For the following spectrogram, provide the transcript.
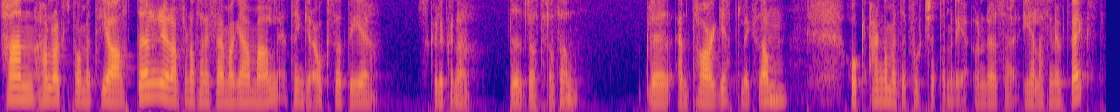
Han håller också på med teater redan från att han är fem år gammal. Jag tänker också att det skulle kunna bidra till att han blir en target liksom. Och han kommer typ fortsätta med det under så här hela sin uppväxt.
